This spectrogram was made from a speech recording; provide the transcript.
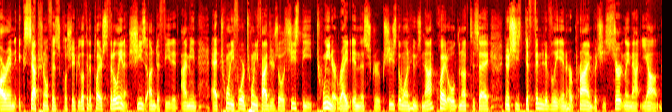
are in exceptional physical shape. You look at the players, Svitolina, she's undefeated. I mean, at 24, 25 years old, she's the tweener, right, in this group. She's the one who's not quite old enough to say, you know, she's definitively in her prime, but she's certainly not young.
